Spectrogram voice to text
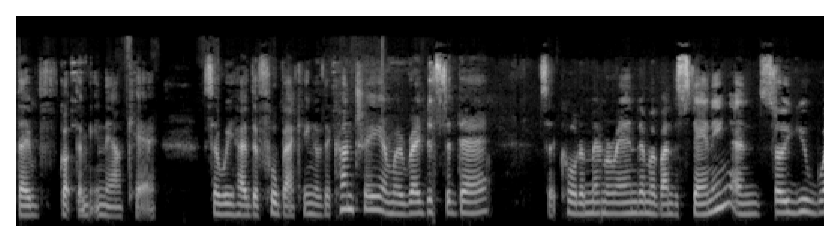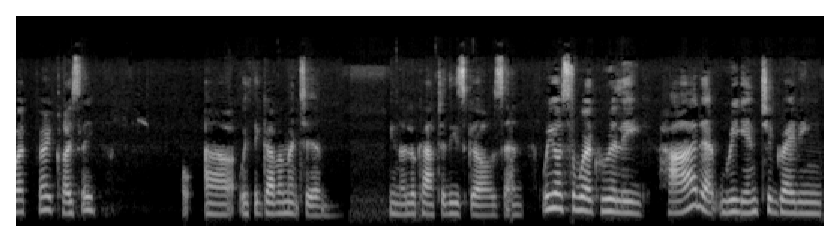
they've got them in our care. So we have the full backing of the country and we're registered there. So called a memorandum of understanding. And so you work very closely uh, with the government to, you know, look after these girls. And we also work really hard at reintegrating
